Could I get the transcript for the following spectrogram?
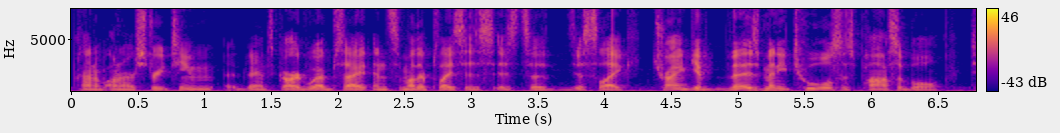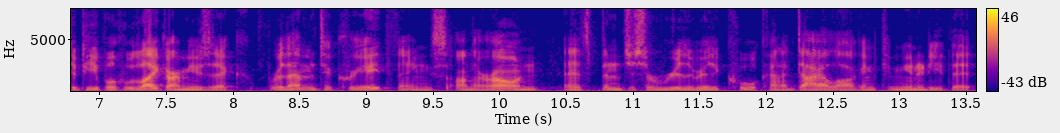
kind of on our street team advanced guard website and some other places is to just like try and give as many tools as possible to people who like our music for them to create things on their own. And it's been just a really really cool kind of dialogue and community that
